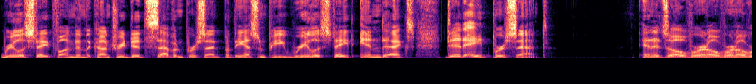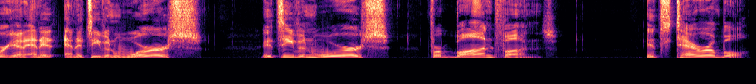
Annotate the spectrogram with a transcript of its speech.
real estate fund in the country did 7%, but the S&P real estate index did 8%. And it's over and over and over again and it and it's even worse. It's even worse for bond funds. It's terrible.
